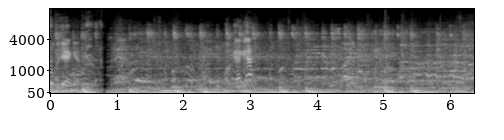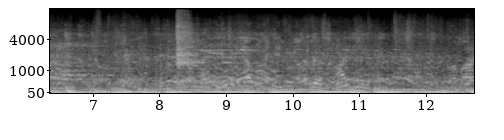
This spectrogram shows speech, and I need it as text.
हो गया क्या आप मेरे साथ आओ। हाँ,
